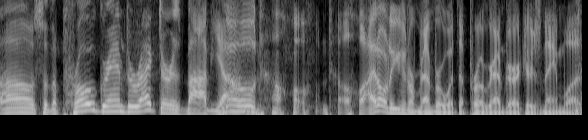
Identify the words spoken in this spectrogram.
Oh, so the program director is Bob Young. No, no, no. I don't even remember what the program director's name was.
